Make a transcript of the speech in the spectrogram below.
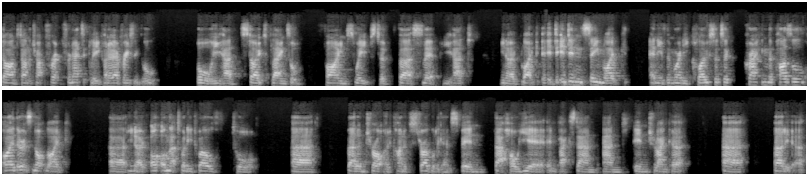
dance down the track frenetically, kind of every single ball. You had Stokes playing sort of fine sweeps to first slip. You had, you know, like it, it didn't seem like any of them were any closer to cracking the puzzle either. It's not like, uh, you know, on, on, that 2012 tour, uh, Bell and Trott had kind of struggled against spin that whole year in Pakistan and in Sri Lanka uh, earlier.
